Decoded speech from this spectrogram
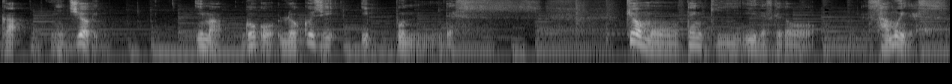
日日曜日。今午後6時1分です。今日も天気いいですけど、寒いです。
